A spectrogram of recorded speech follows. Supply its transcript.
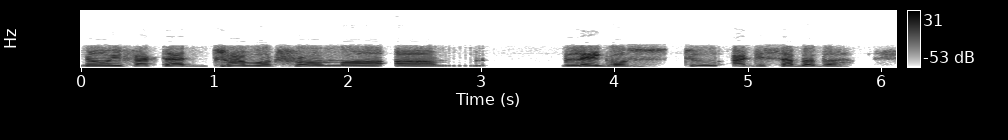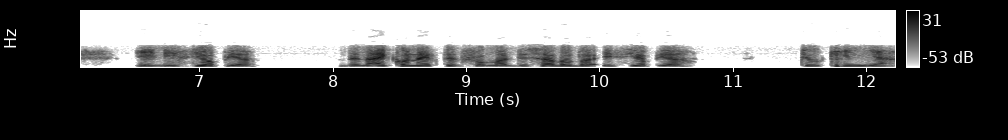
No, in fact, I traveled from uh, um, Lagos to Addis Ababa in Ethiopia. Then I connected from Addis Ababa, Ethiopia to Kenya.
